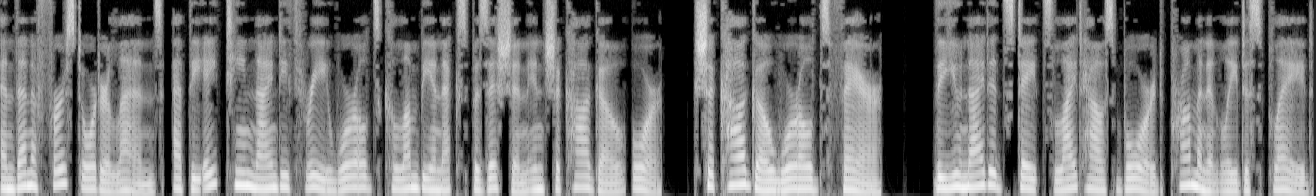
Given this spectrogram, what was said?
and then a first-order lens. At the 1893 World's Columbian Exposition in Chicago or Chicago World's Fair, the United States Lighthouse Board prominently displayed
